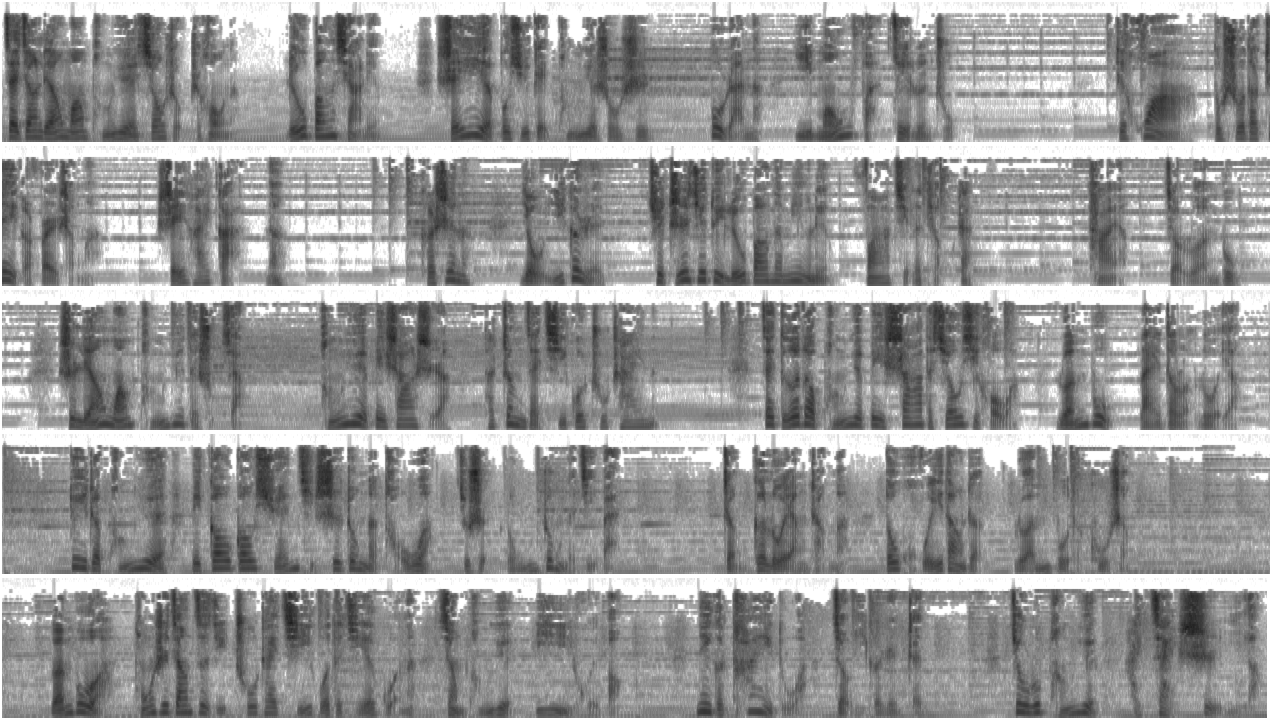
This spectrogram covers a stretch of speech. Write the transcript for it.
在将梁王彭越枭首之后呢，刘邦下令，谁也不许给彭越收尸，不然呢，以谋反罪论处。这话都说到这个份上了，谁还敢呢？可是呢，有一个人却直接对刘邦的命令发起了挑战。他呀叫栾布，是梁王彭越的属下。彭越被杀时啊，他正在齐国出差呢。在得到彭越被杀的消息后啊，栾布来到了洛阳，对着彭越被高高悬起示众的头啊，就是隆重的祭拜。整个洛阳城啊，都回荡着栾布的哭声。栾布啊，同时将自己出差齐国的结果呢，向彭越一一汇报，那个态度啊，叫一个认真，就如彭越还在世一样。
